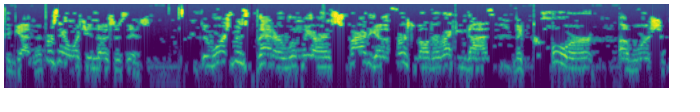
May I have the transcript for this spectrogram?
together. The first thing I want you to notice is this. The worship is better when we are inspired together, first of all, to recognize the core of worship.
